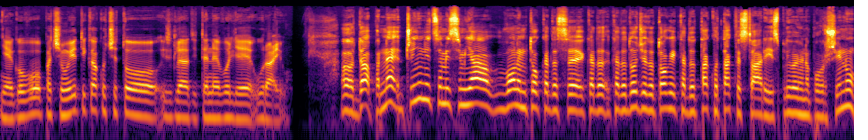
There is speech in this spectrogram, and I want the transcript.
njegovo, pa ćemo vidjeti kako će to izgledati te nevolje u raju. Da, pa ne, činjenica, mislim, ja volim to kada, se, kada, kada dođe do toga i kada tako takve stvari isplivaju na površinu.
